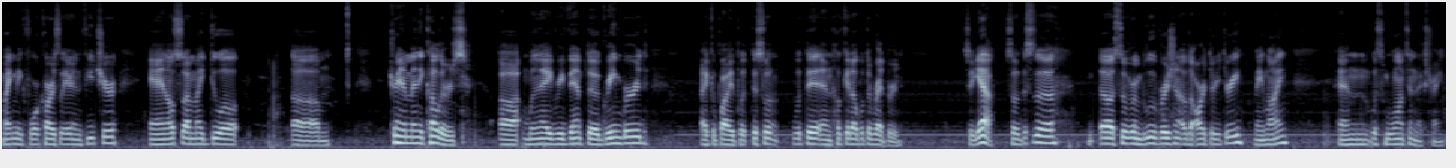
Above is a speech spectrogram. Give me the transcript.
might make four cars later in the future, and also I might do a um, train of many colors. Uh, when I revamp the green bird, I could probably put this one with it and hook it up with the red bird. So yeah, so this is a, a silver and blue version of the R33 main line and let's move on to the next train.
